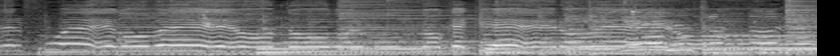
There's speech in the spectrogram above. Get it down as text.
Del fuego veo todo el mundo que quiero ver.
